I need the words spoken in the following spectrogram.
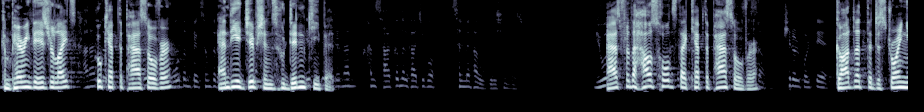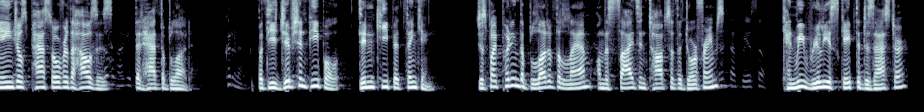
comparing the Israelites who kept the Passover and the Egyptians who didn't keep it. As for the households that kept the Passover, God let the destroying angels pass over the houses that had the blood. But the Egyptian people didn't keep it thinking. Just by putting the blood of the lamb on the sides and tops of the doorframes, can we really escape the disaster?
